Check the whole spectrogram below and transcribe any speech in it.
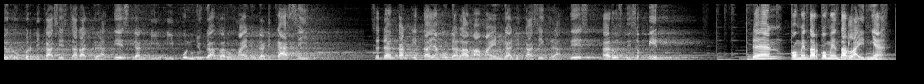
youtuber dikasih secara gratis dan diri pun juga baru main udah dikasih. Sedangkan kita yang udah lama main gak dikasih gratis harus disepin Dan komentar-komentar lainnya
